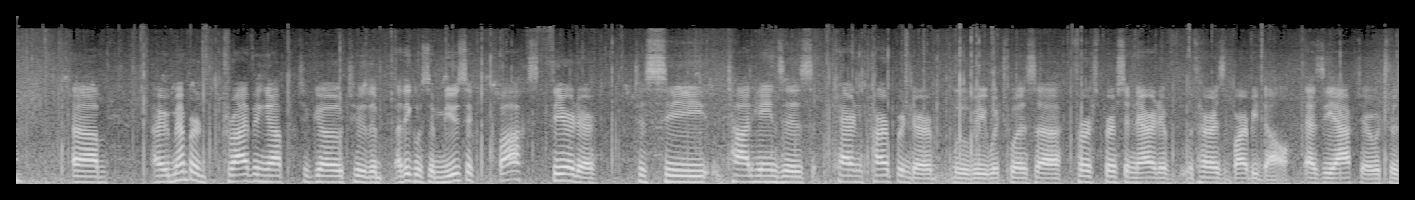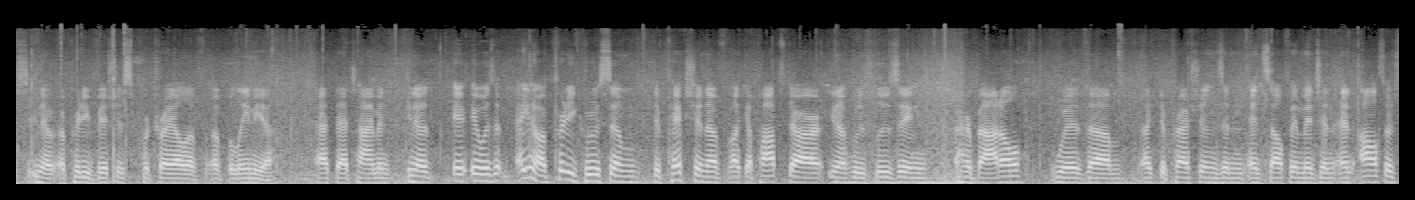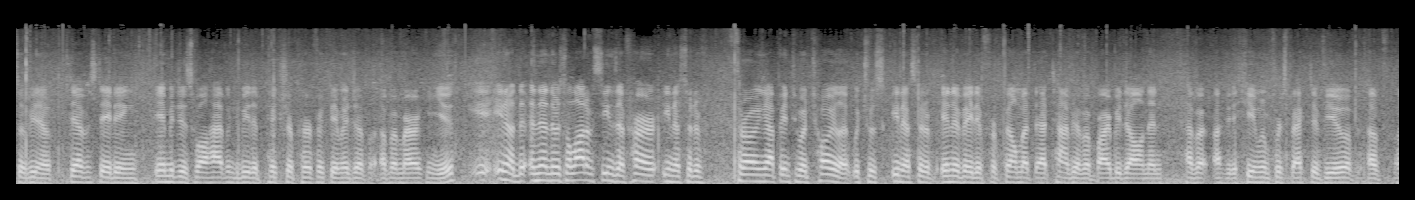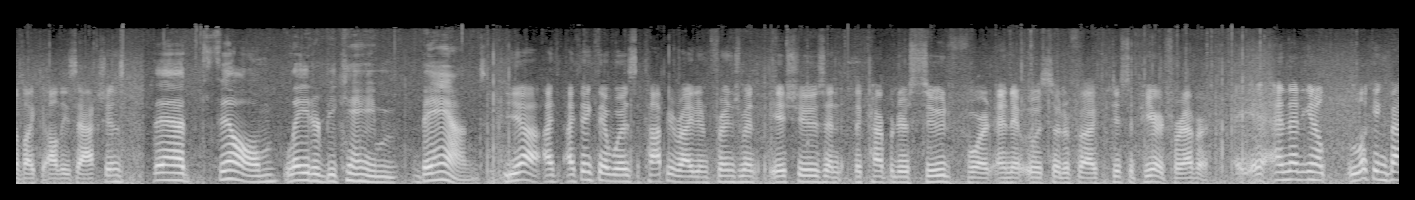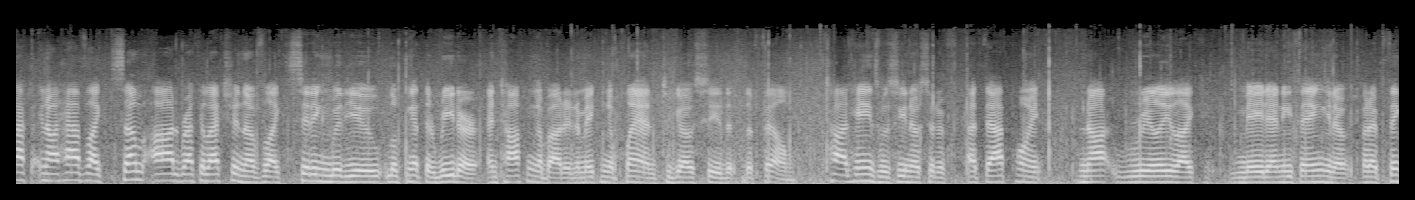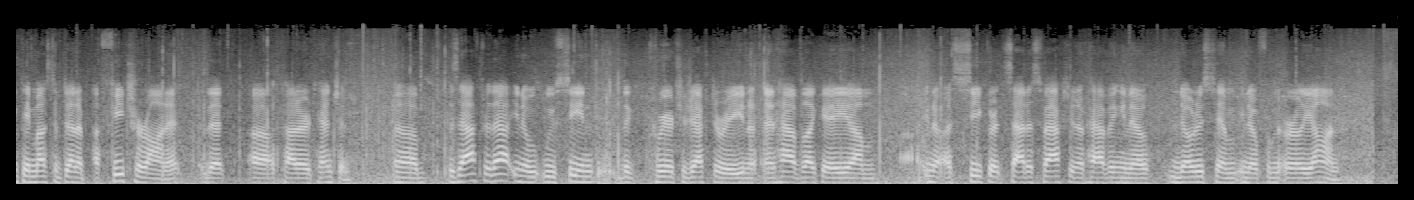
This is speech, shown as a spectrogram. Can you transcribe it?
Um, I remember driving up to go to the, I think it was a Music Box Theater to see Todd Haynes' Karen Carpenter movie, which was a first-person narrative with her as a Barbie doll, as the actor, which was, you know, a pretty vicious portrayal of, of bulimia at that time. And you know, it, it, was a, you know a pretty gruesome depiction of like a pop star, you know, who's losing her battle with um, like depressions and, and self-image and, and all sorts of you know devastating images while having to be the picture perfect image of, of American youth. You, know, and then there was a lot of scenes of her, you know, sort of throwing up into a toilet, which was you know sort of innovative for film at that time to have a Barbie doll and then have a, a human perspective view of, of, of like all these actions. That film later became banned. Yeah, I, I, think there was copyright infringement issues, and the Carpenters sued for it, and it was sort of uh, disappeared forever. And then, you know, looking back, you know, I have like some odd recollection of like sitting with you, looking at the reader, and talking about it, and making a plan to go see the, the film. Todd Haynes was, you know, sort of at that point not really like made anything, you know, but I think they must have done a, a feature on it that uh, caught our attention. Because um, after that, you know, we've seen the career trajectory, you know, and have like a, um, you know, a secret satisfaction of having, you know, noticed him, you know, from early on.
